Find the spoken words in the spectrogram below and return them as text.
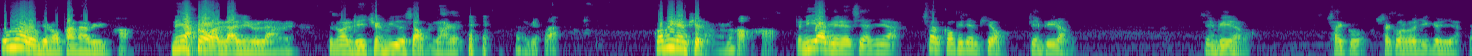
3ယောက်တော့ကျွန်တော်ဖမ်းလာပြီးဟုတ်2ယောက်တော့လာရင်လို့လာတယ်ကျွန်တော်လေချင်ပြီးတော့စောင့်လာခဲ့ဟုတ်ကဲ့ပါ confident ဖြစ်လာတာနော်ဟုတ်ဟုတ်တနည်းအားဖြင့်လည်းဆရာကြီးက self confident ဖြစ်အောင် သင်ပေးတာပေါ့သင်ပေးတာပေါ့ psycho psychological ရရ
